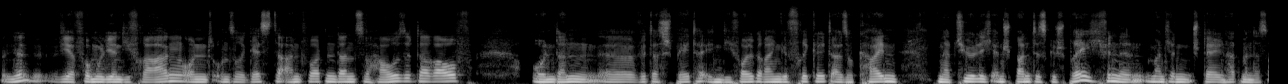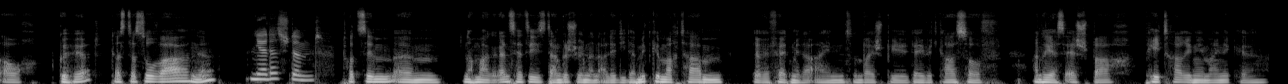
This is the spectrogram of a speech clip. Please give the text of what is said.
Ne? Wir formulieren die Fragen und unsere Gäste antworten dann zu Hause darauf. Und dann äh, wird das später in die Folge reingefrickelt. Also kein natürlich entspanntes Gespräch. Ich finde, an manchen Stellen hat man das auch gehört, dass das so war. Ne? Ja, das stimmt. Trotzdem ähm, nochmal ganz herzliches Dankeschön an alle, die da mitgemacht haben. Ja, wer fällt mir da ein? Zum Beispiel David Grashoff, Andreas Eschbach, Petra René Meinecke,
